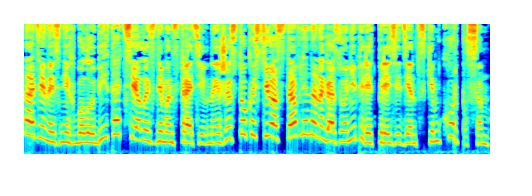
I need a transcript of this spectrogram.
Один из них был убит, а тело с демонстративной жестокостью оставлено на газоне перед президентским корпусом.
